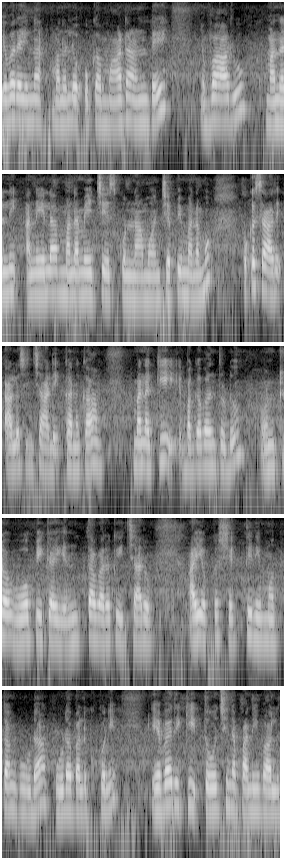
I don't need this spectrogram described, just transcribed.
ఎవరైనా మనలో ఒక మాట అంటే వారు మనల్ని అనేలా మనమే చేసుకున్నాము అని చెప్పి మనము ఒకసారి ఆలోచించాలి. కనుక మనకి భగవంతుడు ఒంట్లో ఓపిక ఎంతవరకు ఇచ్చారో ఆ యొక్క శక్తిని మొత్తం కూడా కూడబలుకుని ఎవరికి తోచిన పని వాళ్ళు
